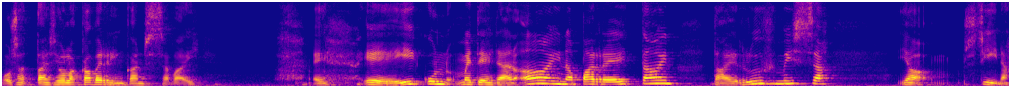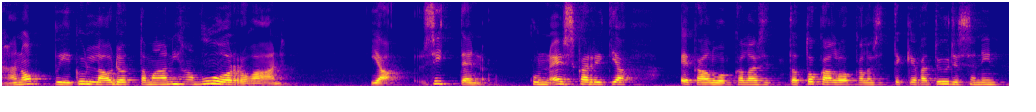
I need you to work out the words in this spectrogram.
osattaisi olla kaverin kanssa vai? Eh, ei, kun me tehdään aina pareittain tai ryhmissä ja siinähän oppii kyllä odottamaan ihan vuoroaan. Ja sitten kun eskarit ja ekaluokkalaiset tai tokaluokkalaiset tekevät yhdessä, niin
